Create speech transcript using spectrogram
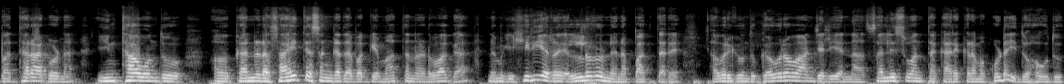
ಬದ್ಧರಾಗೋಣ. ಇಂಥ ಒಂದು ಕನ್ನಡ ಸಾಹಿತ್ಯ ಸಂಘದ ಬಗ್ಗೆ ಮಾತನಾಡುವಾಗ ನಮಗೆ ಹಿರಿಯರು ಎಲ್ಲರೂ ನೆನಪಾಗ್ತಾರೆ. ಅವರಿಗೆ ಒಂದು ಗೌರವಾಂಜಲಿಯನ್ನು ಸಲ್ಲಿಸುವಂಥ ಕಾರ್ಯಕ್ರಮ ಕೂಡ ಇದು ಹೌದು.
